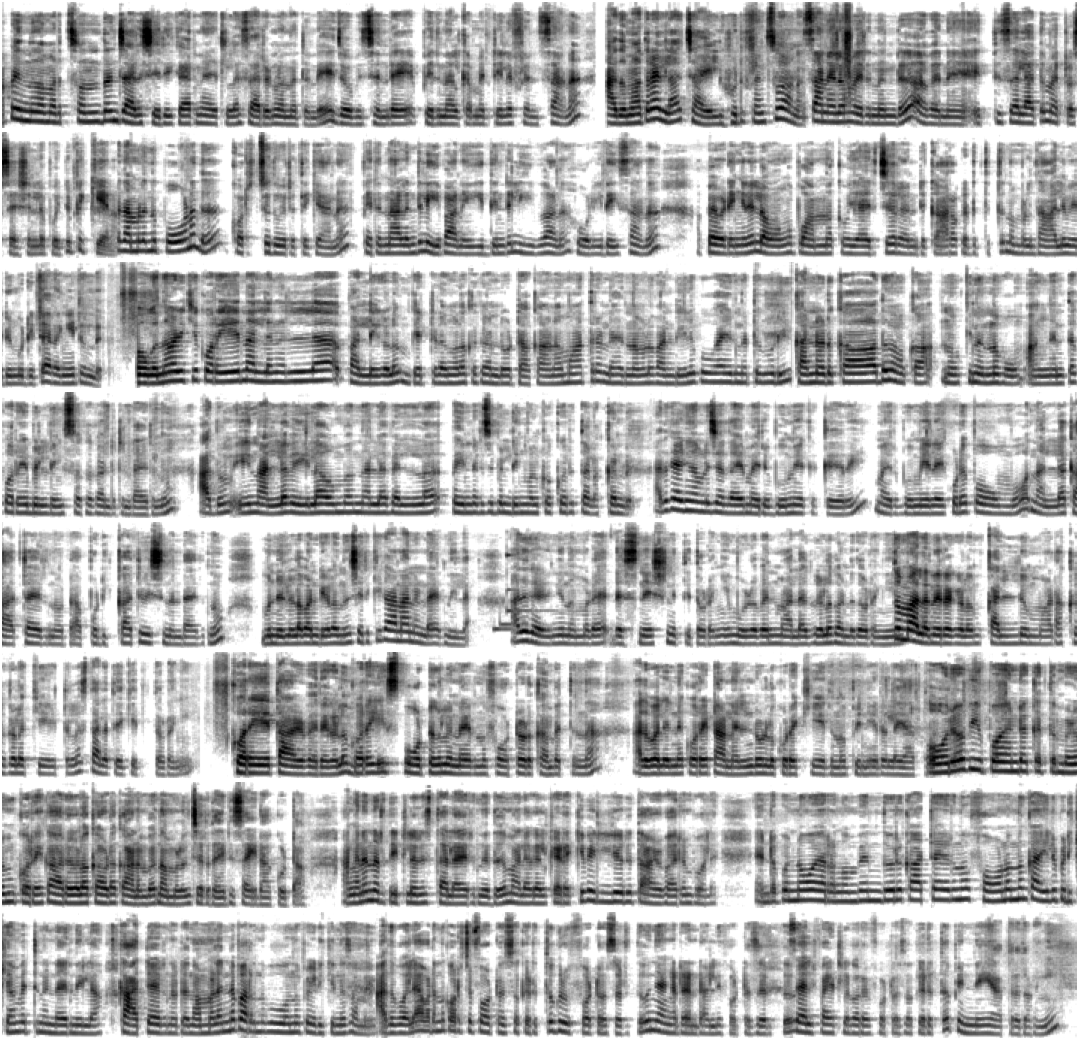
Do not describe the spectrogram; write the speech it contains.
അപ്പോൾ ഇന്ന് നമ്മുടെ സ്വന്തം ചാലശ്ശേരിക്കാരനായിട്ടുള്ള സരുൺ വന്നിട്ടുണ്ട്. ജോബിച്ചന്റെ പെരുന്നാൾ കമ്മിറ്റിയിലെ ഫ്രണ്ട്സാണ് അതുമാത്രമല്ല ചൈൽഡ്ഹുഡ് ഫ്രണ്ട്സും ആണ്. സനലും വരുന്നുണ്ട്. അവനെ എത്തിസലാത്ത് മെട്രോ സ്റ്റേഷനിൽ പോയിട്ട് പിക്ക് ചെയ്യണം. നമ്മളിന്ന് പോണത് കുറച്ച് ദൂരത്തേക്കാണ്. പെരുന്നാളിന്റെ ലീവാണ് ഈദിന്റെ ലീവാണ് ഹോളിഡേയ്സ് ആണ്. അപ്പോൾ എവിടെയെങ്കിലും ലോങ് പോകാം എന്നൊക്കെ വിചാരിച്ച് റെന്റ് കാറൊക്കെ എടുത്തിട്ട് നമ്മൾ നാല് പേരും കൂടിയിട്ട് ഇറങ്ങിയിട്ടുണ്ട്. പോകുന്ന വഴിക്ക് കുറേ നല്ല നല്ല പള്ളികളും കെട്ടിടങ്ങളൊക്കെ കണ്ടുവിട്ടാ കാണാൻ മാത്രം ഉണ്ടായിരുന്നു. നമ്മൾ വണ്ടിയിൽ പോകാതിരുന്നിട്ട് കൂടി കണ്ണെടുക്കാതെ നോക്കാം നോക്കി നിന്ന് പോകും അങ്ങനത്തെ കുറേ ബിൽഡിങ്സ് ഒക്കെ കണ്ടിട്ടുണ്ടായിരുന്നു. അതും ഈ നല്ല വെയിലാവുമ്പോൾ നല്ല വെള്ള പെയിന്റ് അടിച്ച ബിൽഡിങ്ങുകൾക്കൊക്കെ ഒരു തിളക്കമുണ്ട്. അത് കഴിഞ്ഞ് നമ്മൾ ചെറുതായി മരുഭൂമിയൊക്കെ കയറി മരുഭൂമിയിലേക്ക് കൂടെ പോകുമ്പോൾ നല്ല കാറ്റായിരുന്നു കേട്ടോ. ആ പൊടിക്കാറ്റ് വീശുന്നുണ്ടായിരുന്നു. മുന്നിലുള്ള വണ്ടികളൊന്നും ശരിക്കും കാണാനുണ്ടായിരുന്നില്ല. അത് കഴിഞ്ഞ് നമ്മുടെ ഡെസ്റ്റിനേഷൻ എത്തി തുടങ്ങി. മുഴുവൻ മലകൾ കണ്ടു തുടങ്ങി. മലനിരകളും കല്ലും അടക്കുകളൊക്കെ ആയിട്ടുള്ള സ്ഥലത്തേക്ക് എത്തി തുടങ്ങി. കുറേ താഴ്വരകളും കുറേ സ്പോട്ടുകൾ ഉണ്ടായിരുന്നു ഫോട്ടോ എടുക്കാൻ പറ്റുന്ന. അതുപോലെ തന്നെ കുറേ ടണലിന്റെ ഉള്ളിൽ കൂടെ ഒക്കെ ആയിരുന്നു പിന്നീടുള്ള യാത്ര. ഓരോ വ്യൂ പോയിന്റ് ഒക്കെ എത്തുമ്പോഴും കുറേ കാറുകളൊക്കെ അവിടെ കാണുമ്പോൾ നമ്മളും ചെറുതായിട്ട് സൈഡ് ആക്കൂട്ടാ അങ്ങനെ നിർത്തിയിട്ടുള്ള ഒരു സ്ഥലമായിരുന്നു ഇത്. മലകൾക്കിടയ്ക്ക് വലിയൊരു താഴ്വാരം പോലെ. എന്റെ പൊന്നോ ഇറങ്ങുമ്പോൾ എന്തൊരു കാറ്റായിരുന്നു. ഫോണൊന്നും കയ്യിൽ പിടിക്കാൻ പറ്റുന്നുണ്ടായിരുന്നില്ല. കാറ്റായിരുന്നു കേട്ടോ നമ്മൾ തന്നെ പറന്ന് പോകുമെന്ന് പേടിക്കുന്ന സമയം. അതുപോലെ അവിടെ നിന്ന് കുറച്ച് ഫോട്ടോസ് ഒക്കെ എടുത്തു. ഗ്രൂപ്പ് ഫോട്ടോസ് എടുത്തു. ഞങ്ങളുടെ രണ്ടാളി ഫോട്ടോസ് എടുത്തു. സെൽഫായിട്ടുള്ള കുറേ ഫോട്ടോസ് ഒക്കെ എടുത്ത്. പിന്നെ യാത്ര തുടങ്ങി.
